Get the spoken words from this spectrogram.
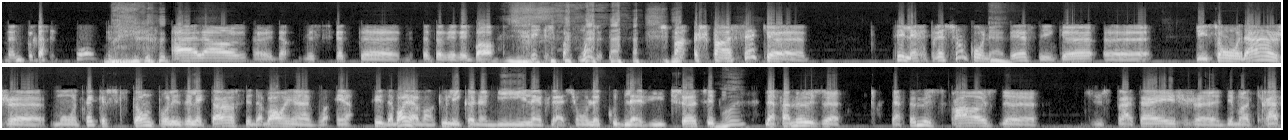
semaine prochaine. Alors, euh, non, je me suis fait, euh, me fait de bord. Moi, je, je pen- je pensais que, tu sais, l'impression qu'on avait, c'est que euh, les sondages euh, montraient que ce qui compte pour les électeurs, c'est d'abord et d'abord et avant tout l'économie, l'inflation, le coût de la vie, tout ça. Ouais. La fameuse, la fameuse phrase de du stratège euh, démocrate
